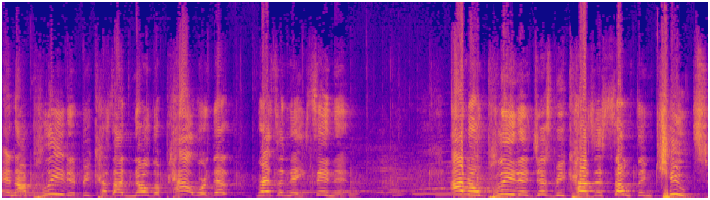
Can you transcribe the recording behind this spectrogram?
And I plead it because I know the power that resonates in it. I don't plead it just because it's something cute.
